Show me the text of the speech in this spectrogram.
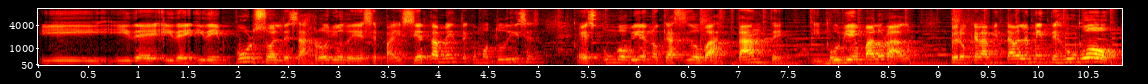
y, de, y, de, y, de, impulso al desarrollo de ese país. Ciertamente, como tú dices, es un gobierno que ha sido bastante y muy bien valorado, pero que lamentablemente jugó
